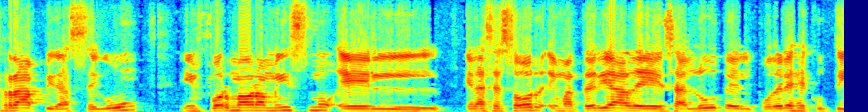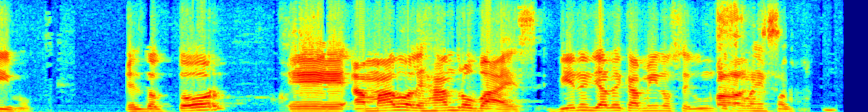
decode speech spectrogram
rápidas según informa ahora mismo el, el, asesor en materia de salud del Poder Ejecutivo, el doctor eh, Amado Alejandro Báez. Vienen ya de camino según tenemos información. Bueno,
